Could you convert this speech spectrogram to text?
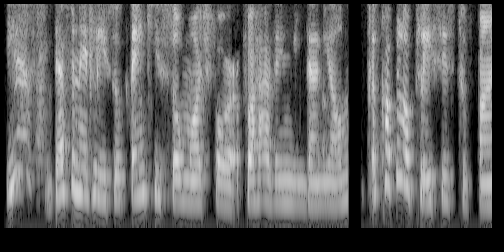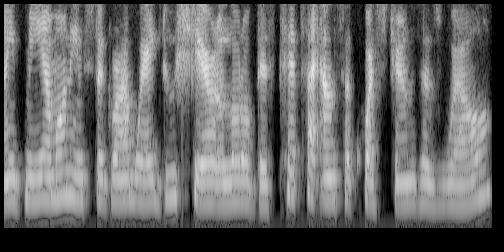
Yes, definitely. So thank you so much for for having me, Danielle. A couple of places to find me. I'm on Instagram where I do share a lot of these tips. I answer questions as well.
